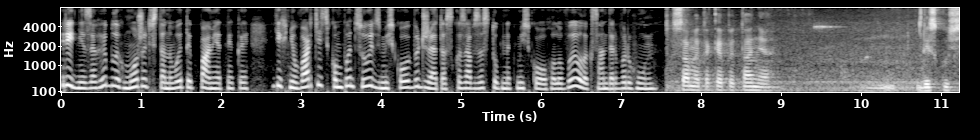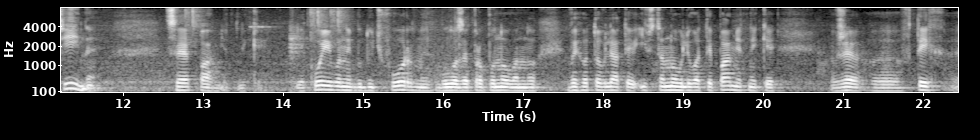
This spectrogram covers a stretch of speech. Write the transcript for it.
рідні загиблих можуть встановити пам'ятники. Їхню вартість компенсують з міського бюджету, сказав заступник міського голови Олександр Вергун. Саме таке питання дискусійне це пам'ятники. Якої вони будуть форми, було запропоновано виготовляти і встановлювати пам'ятники вже е, в тих е,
